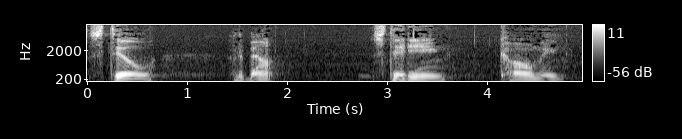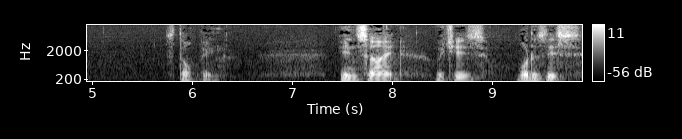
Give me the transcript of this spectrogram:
still and about steadying, calming, stopping? Insight, which is what is this,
